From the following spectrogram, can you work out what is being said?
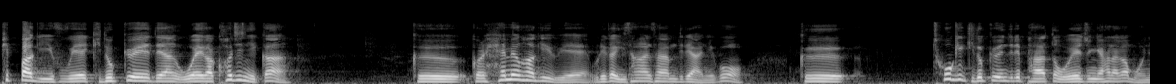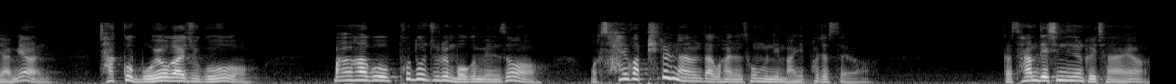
핍박 이후에 기독교에 대한 오해가 커지니까 그걸 해명하기 위해 우리가 이상한 사람들이 아니고 그 초기 기독교인들이 받았던 오해 중에 하나가 뭐냐면 자꾸 모여가지고 빵하고 포도주를 먹으면서 막 살과 피를 나눈다고 하는 소문이 많이 퍼졌어요. 그러니까 사람들의 심리는 그렇잖아요.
